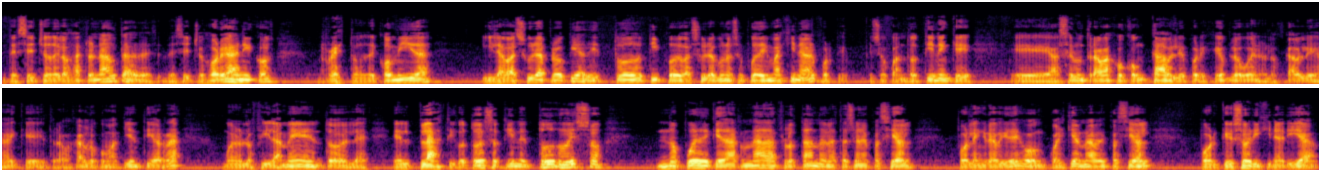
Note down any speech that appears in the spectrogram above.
Desechos de los astronautas, des- desechos orgánicos, restos de comida y la basura propia de todo tipo de basura que uno se puede imaginar, porque eso cuando tienen que eh, hacer un trabajo con cable, por ejemplo, bueno, los cables hay que trabajarlo como aquí en tierra, bueno, los filamentos, el, el plástico, todo eso tiene, todo eso no puede quedar nada flotando en la estación espacial por la ingravidez o en cualquier nave espacial, porque eso originaría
